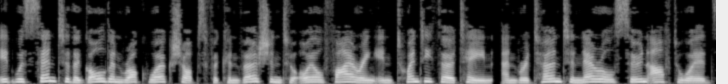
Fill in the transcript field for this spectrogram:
It was sent to the Golden Rock workshops for conversion to oil firing in 2013, and returned to Neral soon afterwards.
